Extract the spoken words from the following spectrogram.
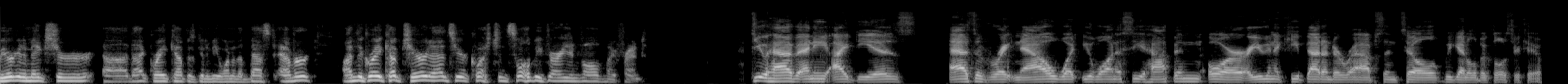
We are going to make sure uh, that Grey Cup is going to be one of the best ever. I'm the Grey Cup chair to answer your question, so I'll be very involved, my friend. Do you have any ideas as of right now what you want to see happen, or are you going to keep that under wraps until we get a little bit closer to?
